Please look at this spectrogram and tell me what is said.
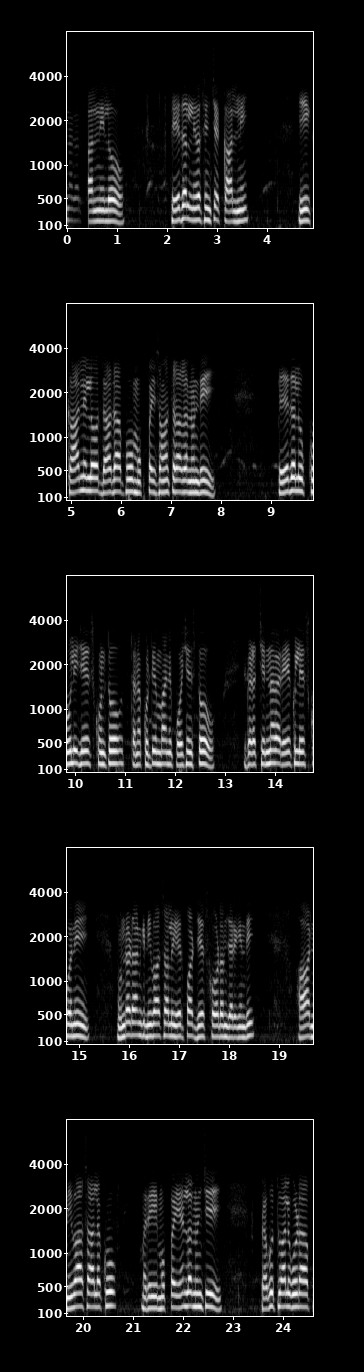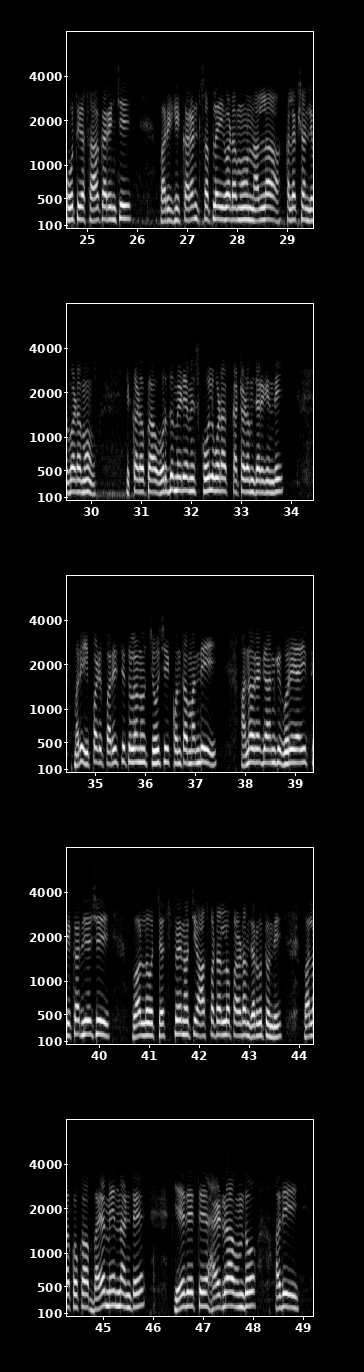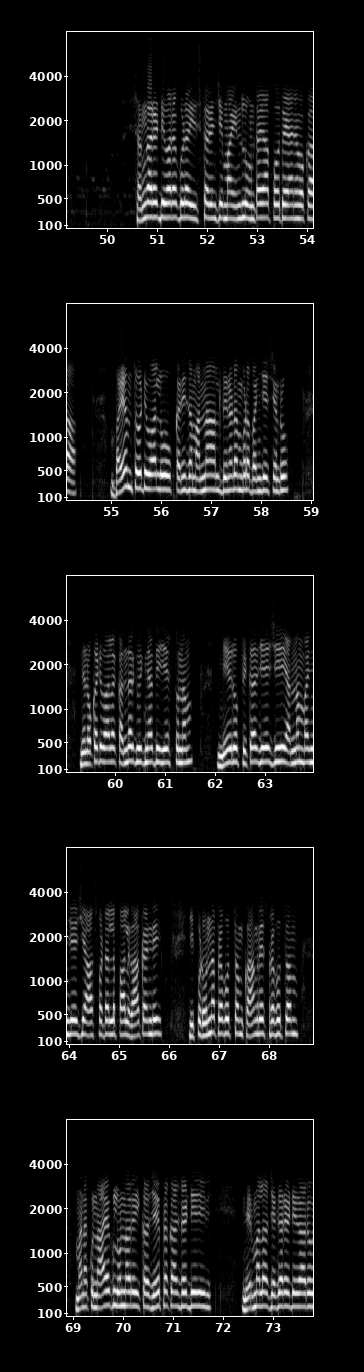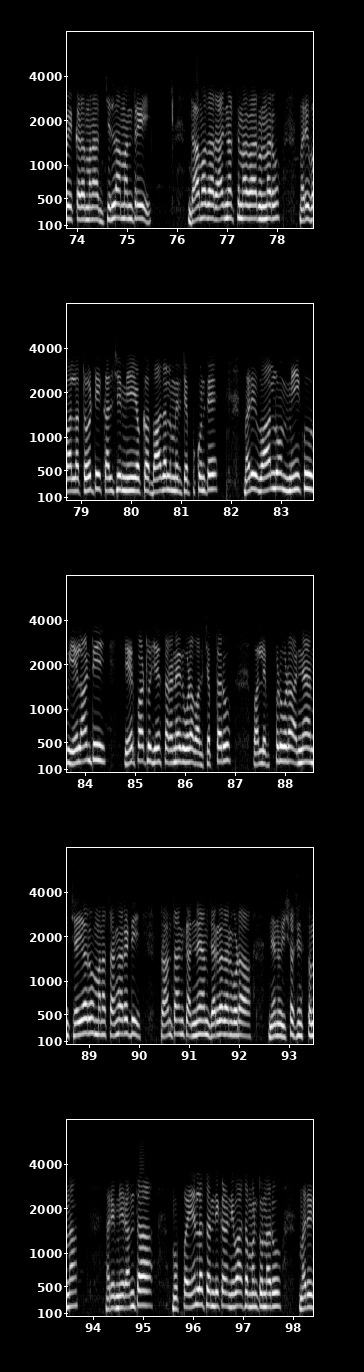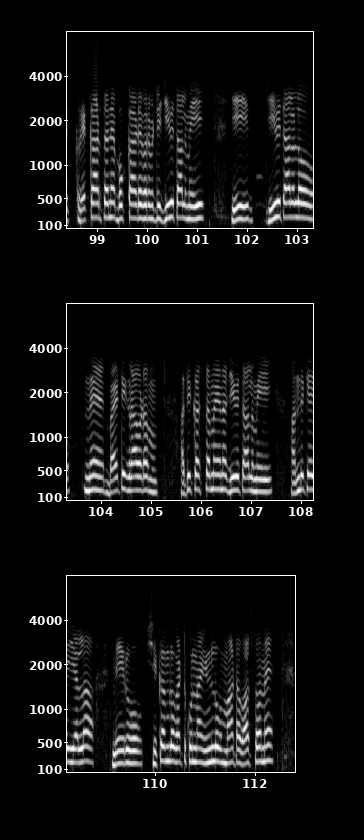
నగర్ కాలనీలో పేదలు నివసించే కాలనీ. ఈ కాలనీలో దాదాపు ముప్పై సంవత్సరాల నుండి పేదలు కూలీ చేసుకుంటూ తన కుటుంబాన్ని పోషిస్తూ ఇక్కడ చిన్నగా రేకులు వేసుకొని ఉండడానికి నివాసాలు ఏర్పాటు చేసుకోవడం జరిగింది. ఆ నివాసాలకు మరి ముప్పై ఏళ్ళ నుంచి ప్రభుత్వాలు కూడా పూర్తిగా సహకరించి వారికి కరెంట్ సప్లై ఇవ్వడము నల్ల కలెక్షన్లు ఇవ్వడము ఇక్కడ ఒక ఉర్దూ మీడియం స్కూల్ కూడా కట్టడం జరిగింది. మరి ఇప్పటి పరిస్థితులను చూసి కొంతమంది అనారోగ్యానికి గురి అయి ఫికర్ చేసి వాళ్ళు చెస్ట్ పెయిన్ వచ్చి హాస్పిటల్లో పడడం జరుగుతుంది. వాళ్ళకు ఒక భయం ఏంటంటే ఏదైతే హైడ్రా ఉందో అది సంగారెడ్డి వరకు కూడా విస్తరించి మా ఇండ్లు ఉంటాయా పోతాయా అని ఒక భయంతో వాళ్ళు కనీసం అన్నాలు తినడం కూడా బంద్ చేసిండ్రు. నేను ఒకటి వాళ్ళకి అందరికి విజ్ఞప్తి చేస్తున్నాం. మీరు ఫికర్ చేసి అన్నం బంద్ చేసి హాస్పిటల్లో పాలు కాకండి. ఇప్పుడున్న ప్రభుత్వం కాంగ్రెస్ ప్రభుత్వం మనకు నాయకులు ఉన్నారు. ఇక్కడ జయప్రకాష్ రెడ్డి నిర్మలా జగ్గారెడ్డి గారు ఇక్కడ మన జిల్లా మంత్రి దామోదర్ రాజనరసింహ గారు ఉన్నారు. మరి వాళ్ళతోటి కలిసి మీ యొక్క బాధలు మీరు చెప్పుకుంటే మరి వాళ్ళు మీకు ఎలాంటి ఏర్పాట్లు చేస్తారనేది కూడా వాళ్ళు చెప్తారు. వాళ్ళు ఎప్పుడు కూడా అన్యాయం చేయరు. మన సంగారెడ్డి ప్రాంతానికి అన్యాయం జరగదని కూడా నేను విశ్వసిస్తున్నా. మరి మీరంతా ముప్పై ఏళ్ళ సంది ఇక్కడ నివాసం అంటున్నారు మరి రెక్కాడితేనే బొక్కాడేవరటి జీవితాలు మీ ఈ జీవితాలలోనే బయటికి రావడం అతి కష్టమైన జీవితాలు మీ. అందుకే ఇవాళ మీరు శిఖంలో కట్టుకున్న ఇండ్లు మాట వాస్తవమే.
